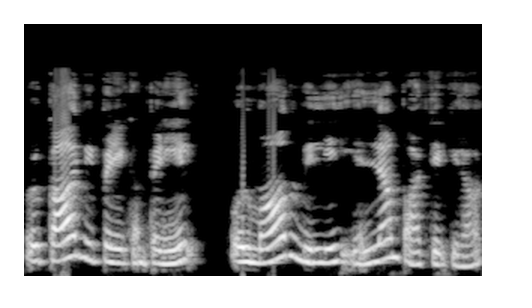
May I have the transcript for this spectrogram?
ஒரு கார் விற்பனை கம்பெனியில் ஒரு மாவு மில்லில் எல்லாம் பார்த்திருக்கிறான்.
